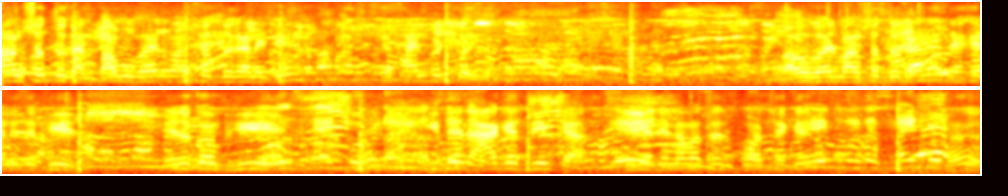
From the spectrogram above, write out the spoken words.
মাংসের দোকান, বাবু ভাইয়ের মাংসের দোকান এটি। সাইনবোর্ড করি। বাবু ভাইয়ের মাংসের দোকানে দেখেন যে ভিড়। এরকম ভিড় ঈদের আগের দিনকার ঈদের নামাজের পর থেকে। হ্যাঁ।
